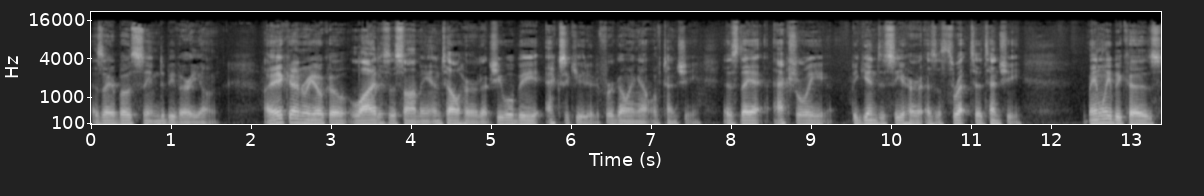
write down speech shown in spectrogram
as they both seem to be very young. Ayeka and Ryoko lie to Sasami and tell her that she will be executed for going out with Tenchi, as they actually begin to see her as a threat to Tenchi, mainly because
